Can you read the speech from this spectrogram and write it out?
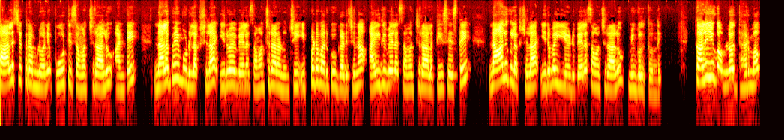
కాలచక్రంలోని పూర్తి సంవత్సరాలు అంటే నలభై మూడు లక్షల ఇరవై వేల సంవత్సరాల నుంచి ఇప్పటి వరకు గడిచిన ఐదు వేల సంవత్సరాలు తీసేస్తే నాలుగు లక్షల ఇరవై ఏడు వేల సంవత్సరాలు మిగులుతుంది. కలియుగంలో ధర్మం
